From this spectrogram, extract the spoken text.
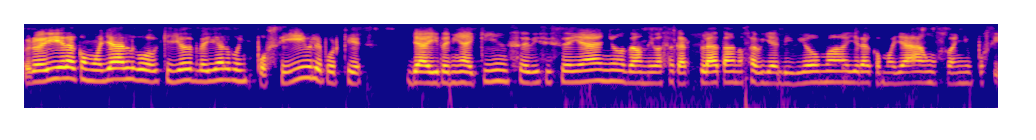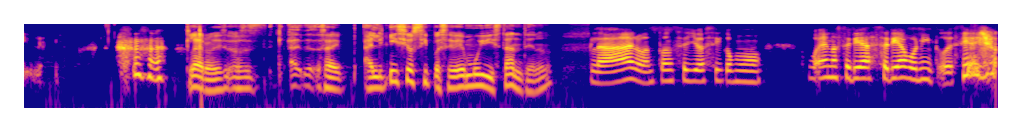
Pero ahí era como ya algo que yo veía algo imposible porque ya ahí tenía 15, 16 años, de dónde iba a sacar plata, no sabía el idioma y era como ya un sueño imposible. Claro, o sea, al inicio sí pues se ve muy distante, ¿no? Claro, entonces yo así como, bueno, sería sería bonito, decía yo.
